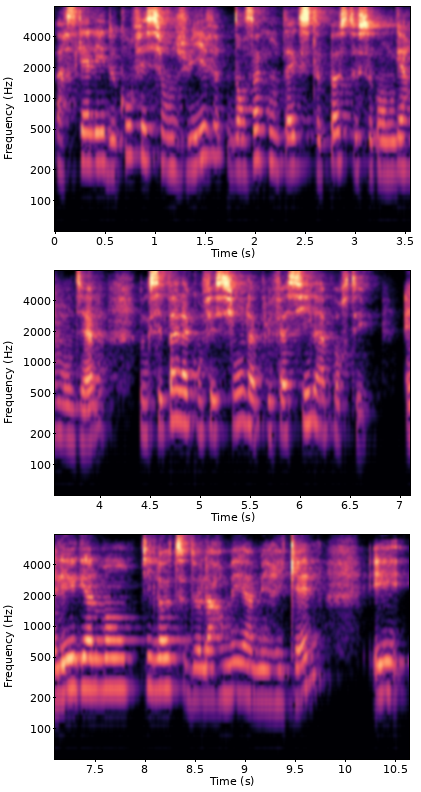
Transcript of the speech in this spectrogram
parce qu'elle est de confession juive dans un contexte post-seconde guerre mondiale, donc c'est pas la confession la plus facile à porter. Elle est également pilote de l'armée américaine et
